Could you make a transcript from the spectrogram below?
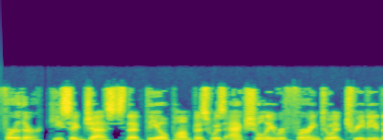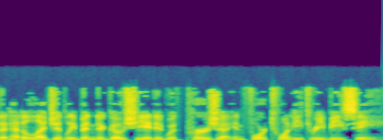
Further, he suggests that Theopompus was actually referring to a treaty that had allegedly been negotiated with Persia in 423 BC.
